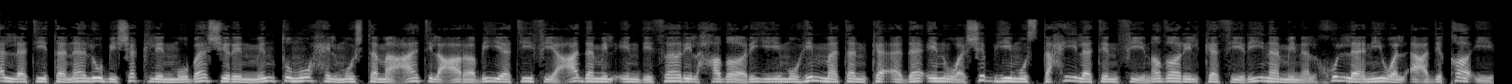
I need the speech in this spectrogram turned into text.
التي تنال بشكل مباشر من طموح المجتمعات العربية في عدم الاندثار الحضاري مهمة كأداء وشبه مستحيلة في نظر الكثيرين من الخلان والأعدقاء،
